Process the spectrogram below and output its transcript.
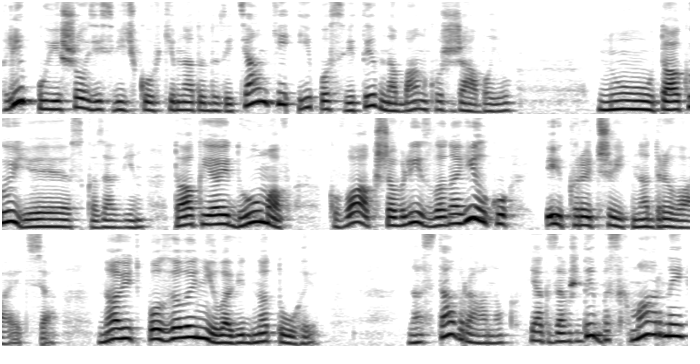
Гліб увійшов зі свічкою в кімнату до Тетянки і посвітив на банку з жабою. Ну, так і є, сказав він. Так я й думав. Квакша влізла на гілку і кричить, надривається. Навіть позеленіла від натуги. Настав ранок, як завжди, безхмарний,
